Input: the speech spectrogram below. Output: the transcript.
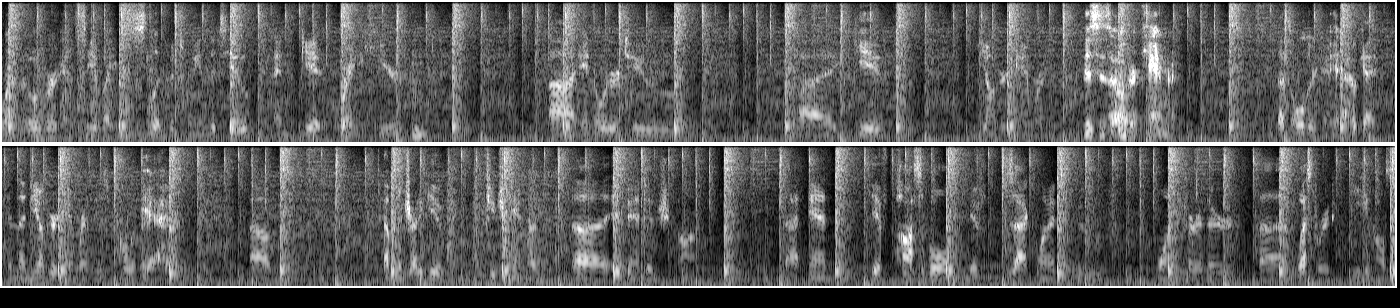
run over and see if I can slip between the two and get right here uh, in order to uh, give younger Cameron. This is older Cameron. That's older Cameron. Yeah. Okay, and then younger Cameron is pulling it Yeah. Um, I'm gonna try to give future Cameron uh, advantage on that, and if possible, if Zach wanted to move one further uh, westward, he can also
